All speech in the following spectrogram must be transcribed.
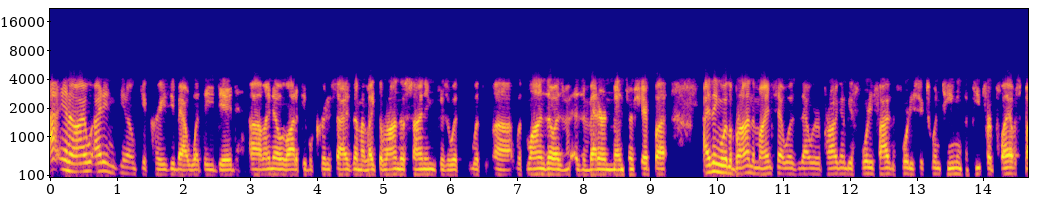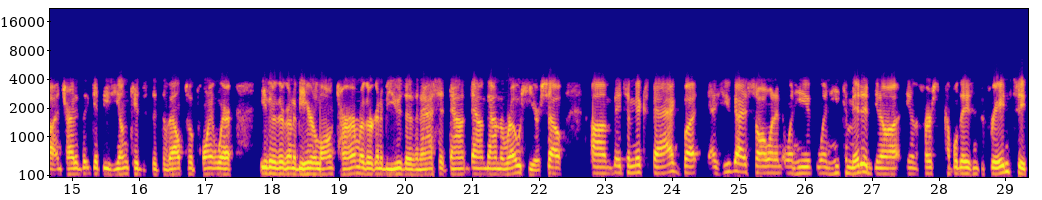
I, you know, I, I didn't, you know, get crazy about what they did. Um, I know a lot of people criticize them. I like the Rondo signing because with with uh, with Lonzo as as a veteran mentorship, but I think with LeBron, the mindset was that we were probably going to be a 45 to 46 win team and compete for a playoff spot and try to get these young kids to develop to a point where either they're going to be here long term or they're going to be used as an asset down down down the road here. So um, it's a mixed bag, but as you guys saw when when he when he committed, you know, uh, you know, the first couple days into free agency,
